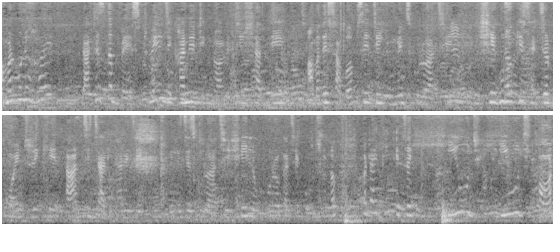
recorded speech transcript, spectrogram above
আমার মনে হয় that is the best way যেখানে টেকনোলজির সাথে আমাদের সাবাবসের যে ইউনিটসগুলো আছে, সেগুলোকে সেন্টার পয়েন্ট রেখে তার যে চারিধারে যে ভিলেজেসগুলো আছে, সেই লোকগুলোর কাছে পৌঁছানো। But I think it's a huge thought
